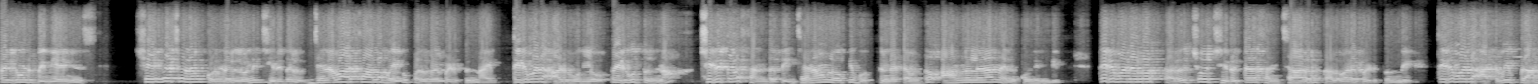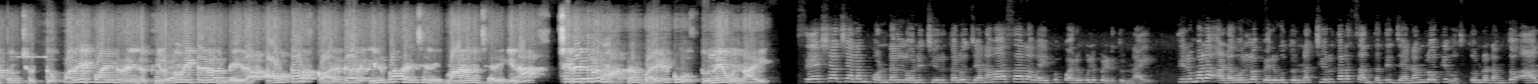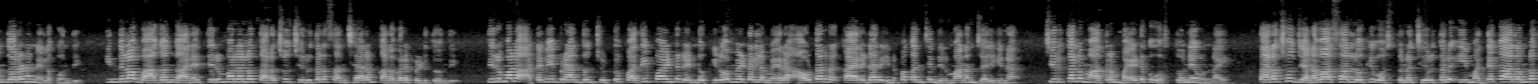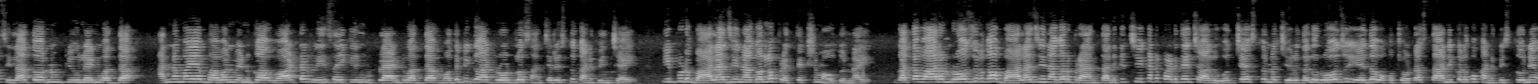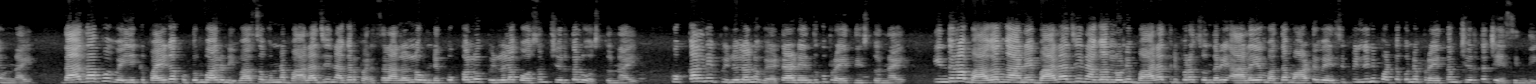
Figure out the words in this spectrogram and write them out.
Welcome to news Seshachalam కొండల్లోని చిరుతలు జనవాసాల వైపు పరుగు పెడుతున్నాయి. తిరుమల అడవుల్లో పెరుగుతున్న చిరుతల సంతతి జనంలోకి వస్తుండటంతో ఆందోళన నెలకొనింది. తిరుమలలో తరచూ చిరుతల సంచారం కలవర పెడుతుంది తిరుమల అటవీ ప్రాంతం చుట్టూ పది పాయింట్ రెండు కిలోమీటర్ల మేర అవుట్ ఆఫ్ కారిడార్ ఇనుప కంచె నిర్మాణం జరిగిన చిరుతలు మాత్రం బయటకు వస్తూనే ఉన్నాయి. శేషాచలం కొండల్లోని చిరుతలు జనవాసాల వైపు పరుగులు పెడుతున్నాయి. తిరుమల అడవుల్లో పెరుగుతున్న చిరుతల సంతతి జనంలోకి వస్తుండటంతో ఆందోళన నెలకొంది. ఇందులో భాగంగానే తిరుమలలో తరచూ చిరుతల సంచారం కలవరపెడుతుంది. తిరుమల అటవీ ప్రాంతం చుట్టూ పది పాయింట్ రెండు కిలోమీటర్ల మేర ఔటర్ కారిడార్ ఇనుప కంచె నిర్మాణం జరిగిన చిరుతలు మాత్రం బయటకు వస్తూనే ఉన్నాయి. తరచూ జనవాసాల్లోకి వస్తున్న చిరుతలు ఈ మధ్య కాలంలో శిలాతోరణం క్యూ లైన్ వద్ద అన్నమయ్య భవన్ వెనుక వాటర్ రీసైక్లింగ్ ప్లాంట్ వద్ద మొదటి ఘాట్ రోడ్లో సంచరిస్తూ కనిపించాయి. ఇప్పుడు బాలాజీ నగర్లో ప్రత్యక్షం అవుతున్నాయి. గత వారం రోజులుగా బాలాజీ నగర్ ప్రాంతానికి చీకటి పడితే చాలు. వచ్చేస్తున్న చిరుతలు రోజు ఏదో ఒక చోట స్థానికులకు కనిపిస్తూనే ఉన్నాయి. దాదాపు వెయ్యికి పైగా కుటుంబాలు నివాసం ఉన్న బాలాజీ నగర్ పరిసరాలలో ఉండే కుక్కలు పిల్లుల కోసం చిరుతలు వస్తున్నాయి. కుక్కల్ని పిల్లులను వేటాడేందుకు ప్రయత్నిస్తున్నాయి. ఇందులో భాగంగానే బాలాజీ నగర్లోని బాల త్రిపుర సుందరి ఆలయం వద్ద మాటు వేసి పిల్లిని పట్టుకునే ప్రయత్నం చిరుత చేసింది.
